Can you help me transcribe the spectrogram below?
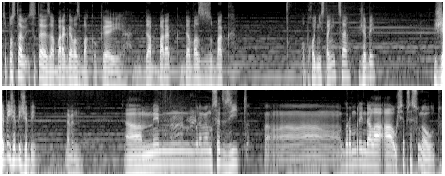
Co postaví, co to je za Barak Davazbak, OK. Da, Barak Davazbak. Obchodní stanice? Žeby? Žeby, žeby, žeby. Nevím. A my budeme muset vzít uh, Grombrindala a už se přesunout.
